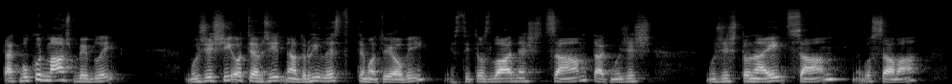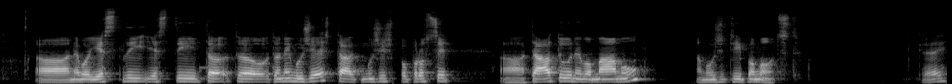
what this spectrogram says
Tak pokud máš Bibli, můžeš ji otevřít na druhý list Timotejovi. Jestli to zvládneš sám, tak můžeš, můžeš to najít sám nebo sama. A, nebo jestli, jestli to, to, to nemůžeš, tak můžeš poprosit tátu nebo mámu a může ti pomoct. Okay?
